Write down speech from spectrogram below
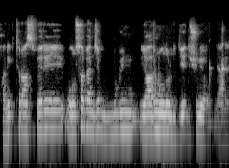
Panik transferi olsa bence bugün yarın olurdu diye düşünüyorum. Yani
